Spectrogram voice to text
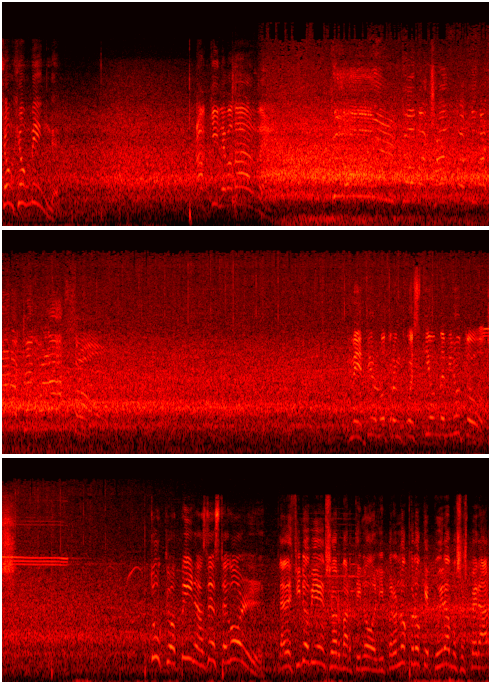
Sean Hyun-Min. Aquí le va a dar. en cuestión de minutos. ¿Tú qué opinas de este gol? La definió bien, señor Martinoli, pero no creo que pudiéramos esperar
